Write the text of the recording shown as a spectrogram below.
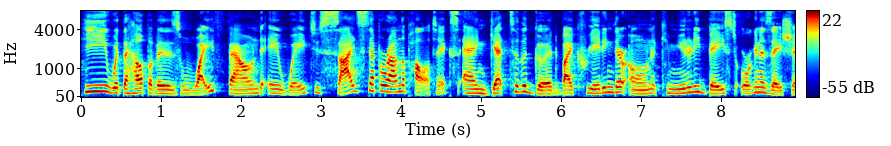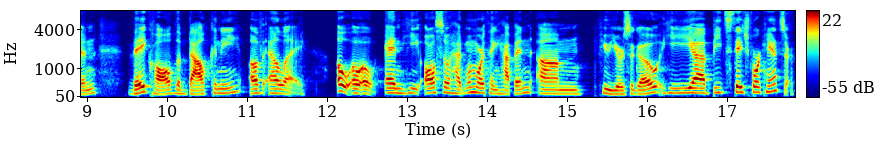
he, with the help of his wife, found a way to sidestep around the politics and get to the good by creating their own community based organization they call the Balcony of LA. Oh, oh, oh. And he also had one more thing happen um, a few years ago. He uh, beat stage four cancer.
